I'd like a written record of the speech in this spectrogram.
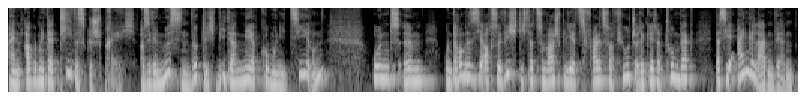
ein argumentatives Gespräch. Also wir müssen wirklich wieder mehr kommunizieren. Und, ähm, und darum ist es ja auch so wichtig, dass zum Beispiel jetzt Fridays for Future oder Greta Thunberg, dass sie eingeladen werden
